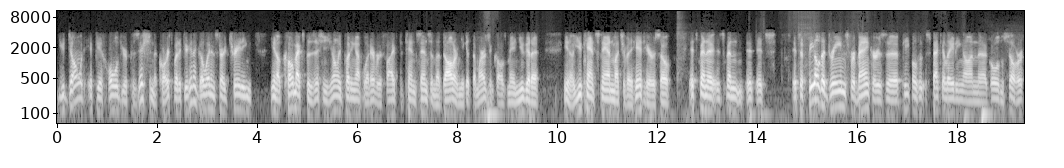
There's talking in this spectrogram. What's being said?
you don't if you hold your position, of course, but if you're going to go in and start trading you know, COMEX positions, you're only putting up whatever five to ten cents in the dollar, and you get the margin calls. Man, you got to you know you can't stand much of a hit here. So it's been a, it's been it, it's it's a field of dreams for bankers, uh, people who speculating on uh, gold and silver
